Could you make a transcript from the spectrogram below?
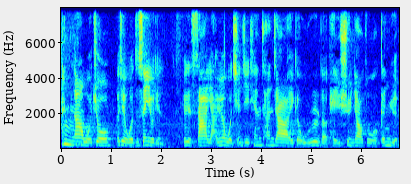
那我就，而且我的声音有点有点沙哑，因为我前几天参加了一个五日的培训，叫做根源。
